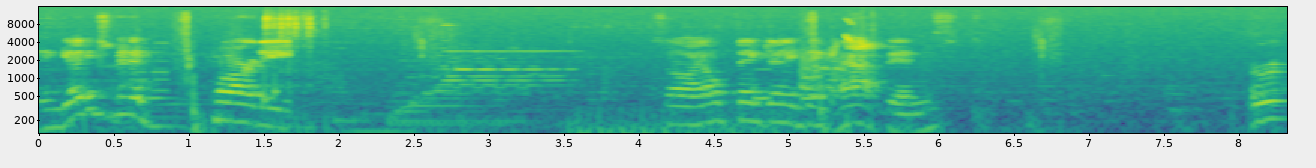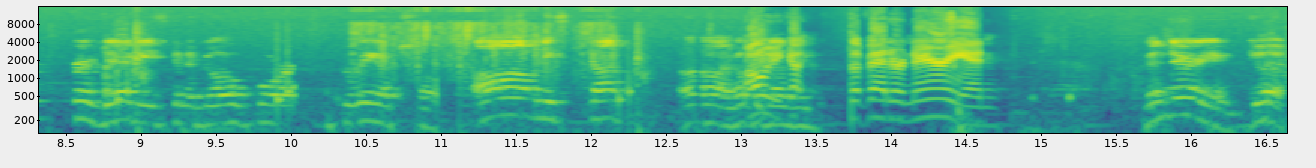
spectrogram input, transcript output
Engagement party. So I don't think anything happens. Getty's gonna go for three of some. Oh, and he's got. Oh, I hope Oh, he you got the veterinarian. Veterinarian, good.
